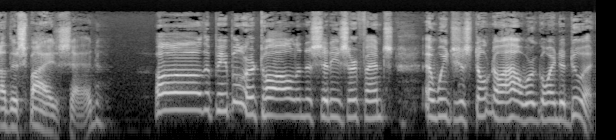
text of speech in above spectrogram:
of the spies said, Oh, the people are tall and the cities are fenced, and we just don't know how we're going to do it.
